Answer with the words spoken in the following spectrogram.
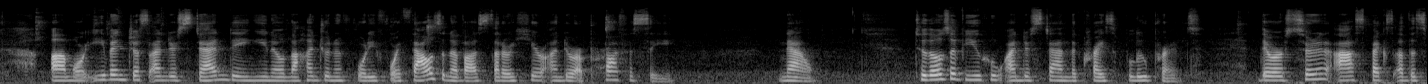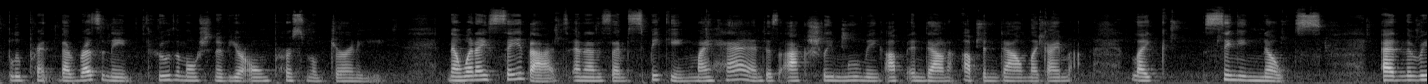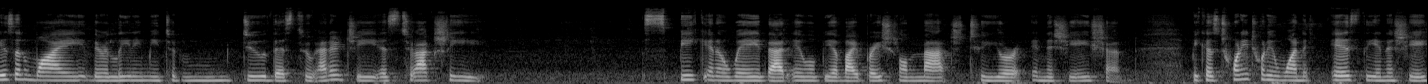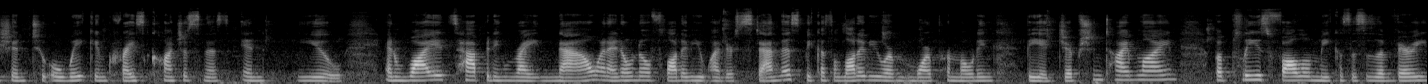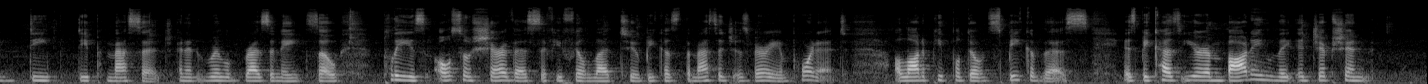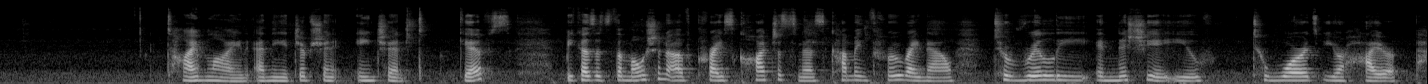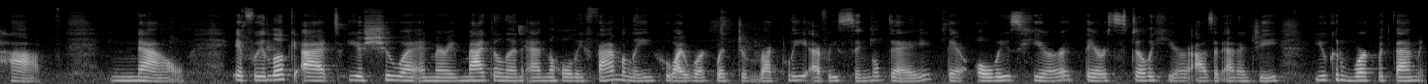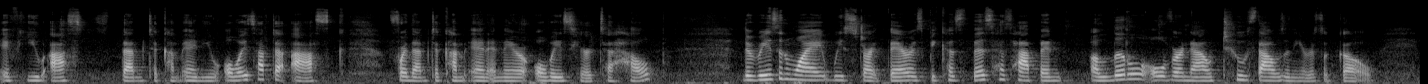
um, or even just understanding, you know, the 144,000 of us that are here under a prophecy. Now, to those of you who understand the Christ blueprint, there are certain aspects of this blueprint that resonate through the motion of your own personal journey. Now, when I say that, and as I'm speaking, my hand is actually moving up and down, up and down, like I'm like singing notes. And the reason why they're leading me to do this through energy is to actually speak in a way that it will be a vibrational match to your initiation. Because 2021 is the initiation to awaken Christ consciousness in you and why it's happening right now. And I don't know if a lot of you understand this because a lot of you are more promoting the Egyptian timeline. But please follow me because this is a very deep, deep message and it will resonate. So please also share this if you feel led to because the message is very important. A lot of people don't speak of this, is because you're embodying the Egyptian timeline and the Egyptian ancient gifts because it's the motion of Christ consciousness coming through right now to really initiate you towards your higher path. Now, if we look at Yeshua and Mary Magdalene and the Holy Family, who I work with directly every single day, they're always here. They're still here as an energy. You can work with them if you ask them to come in. You always have to ask for them to come in, and they are always here to help. The reason why we start there is because this has happened a little over now 2,000 years ago.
